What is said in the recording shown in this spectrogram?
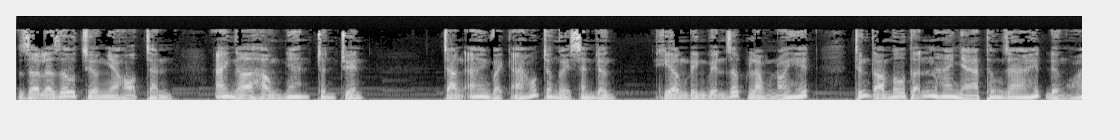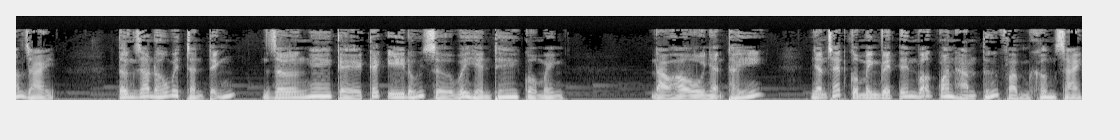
giờ là dâu trưởng nhà họ Trần. Ai ngờ hồng nhan chân chuyên. Chẳng ai vạch áo cho người sen lưng. Khi ông Đinh Viễn dốc lòng nói hết, chứng tỏ mâu thuẫn hai nhà thông ra hết đường hóa dài. Từng giao đấu với Trần Tĩnh, giờ nghe kể cách y đối xử với hiền thê của mình. Đào hậu nhận thấy, nhận xét của mình về tên võ quan hàm tứ phẩm không sai.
